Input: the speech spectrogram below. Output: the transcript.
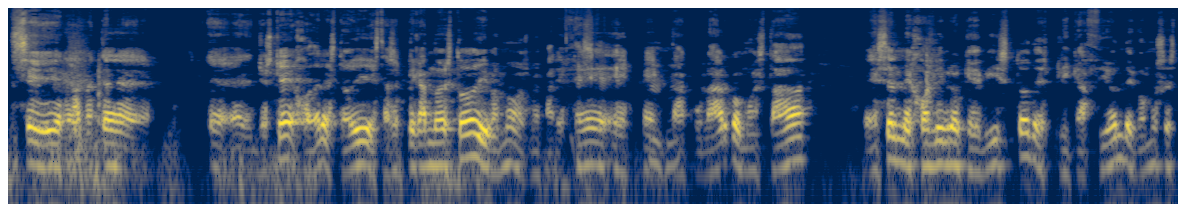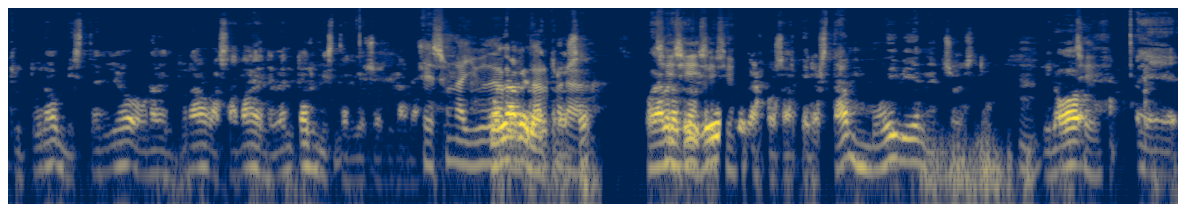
sí, realmente. Eh, eh, yo es que, joder, estoy, estás explicando esto y vamos, me parece espectacular cómo está. Es el mejor libro que he visto de explicación de cómo se estructura un misterio o una aventura basada en eventos misteriosos, digamos. Es una ayuda Puede haber otros, ¿eh? Puede haber otros otras cosas, pero está muy bien hecho esto. Mm. Y luego eh,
